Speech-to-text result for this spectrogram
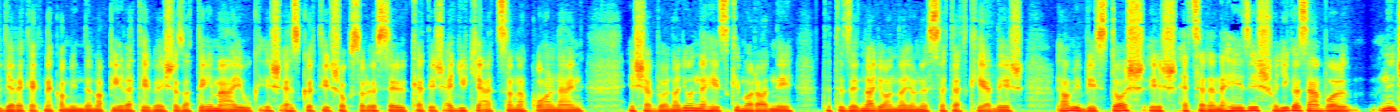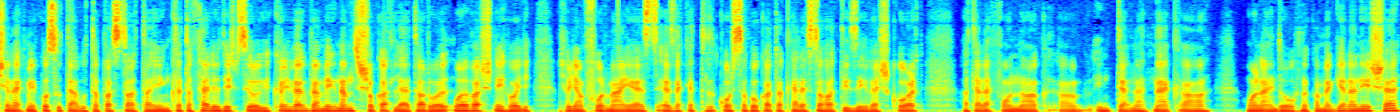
gyerekeknek a mindennapi életében, és ez a témájuk, és ez köti sokszor össze őket, és együtt játszanak online, és ebből nagyon nehéz kimaradni. Tehát ez egy nagyon-nagyon összetett kérdés. Ami biztos, és egyszerre nehéz is, hogy igazából nincsenek még hosszú távú tapasztalataink. Tehát a fejlődés pszichológiai könyvek könyvekben még nem sokat lehet arról olvasni, hogy, hogy hogyan formálja ez, ezeket a korszakokat, akár ezt a 6-10 éves kort a telefonnak, a internetnek, a online dolgoknak a megjelenése.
